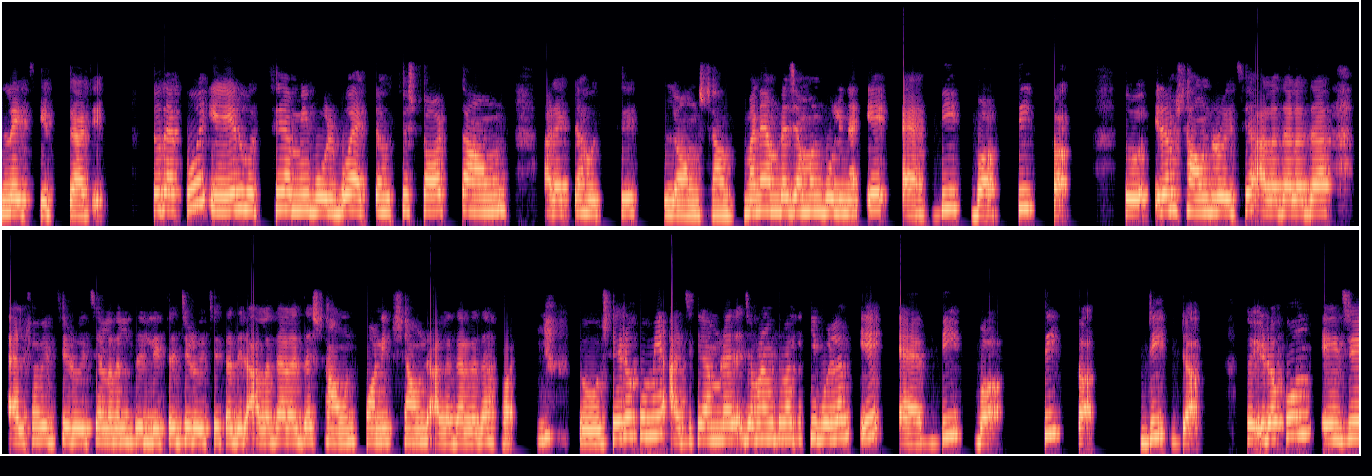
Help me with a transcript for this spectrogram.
লেটস গেট স্টার্টেড তো দেখো, এর হচ্ছে আমি বলব, একটা হচ্ছে শর্ট সাউন্ড আর একটা হচ্ছে লং সাউন্ড মানে আমরা যেমন বলি না এ এ বি ব সি ক তো এরকম সাউন্ড রয়েছে, আলাদা আলাদা অ্যালফাবেট যে রয়েছে, আলাদা আলাদা লেটার যে রয়েছে, তাদের আলাদা আলাদা সাউন্ড ফনিক সাউন্ড আলাদা আলাদা হয়। তো সেরকমই আজকে আমরা, যেমন আমি তোমাকে কি বললাম? এ বি ব সি ক ডি ড তো এরকম এই যে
